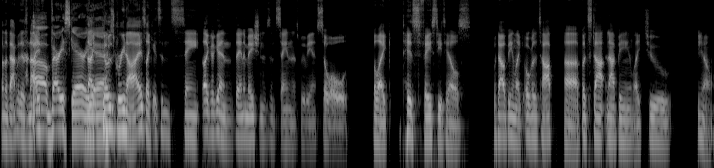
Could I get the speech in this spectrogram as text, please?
from the back with his knife. Oh, very scary. like yeah. those green eyes, like it's insane. Like again, the animation is insane in this movie and it's so old. But like his face details without being like over the top, uh, but stop not being like too, you know,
